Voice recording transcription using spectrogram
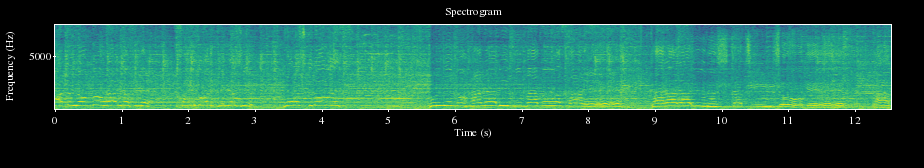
あと4分入りますんで。手拍子よろしくどうぞです。冬の花火に惑わされ体許した沈丁下たっ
